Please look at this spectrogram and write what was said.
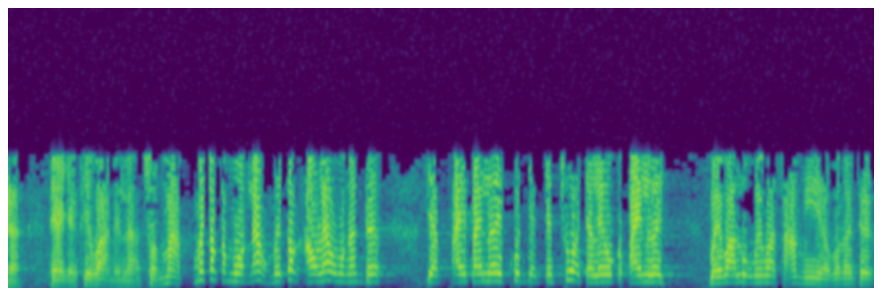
นะเนี่ยอย่างที่ว่านี่แหละส่วนมากไม่ต้องกำหนดแล้ว ไม่ต้องเอาแล้วว่างั้นเถอะอยากไปไปเลยคุณอยากจะชั่วจะเร็วก็ไปเลย ไม่ว่าลูกไม่ว่าสามีอะว่างั้นเถอะ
